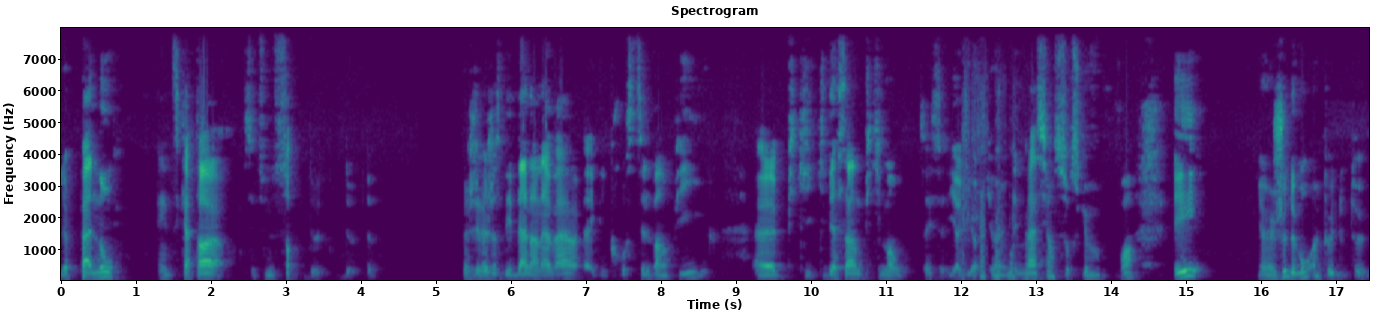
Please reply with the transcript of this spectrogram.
le panneau indicateur, c'est une sorte de, je dirais juste des dents en avant avec des gros styles vampires, euh, puis qui, descendent puis qui montent. Il y, a, il y a- il y a une animation sur ce que vous voyez. Et il y a un jeu de mots un peu douteux.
